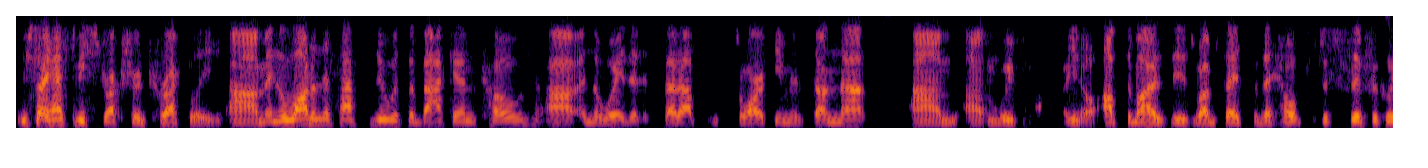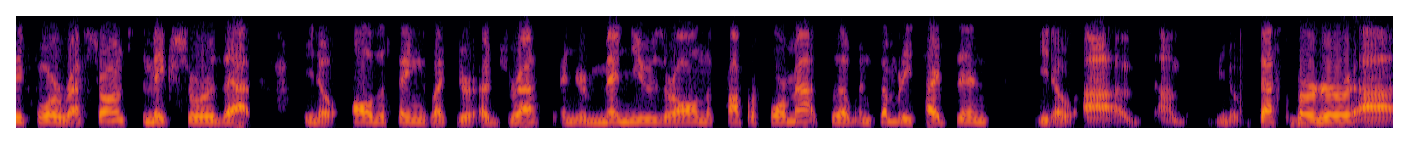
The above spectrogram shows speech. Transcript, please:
your site has to be structured correctly, um, and a lot of this has to do with the back-end code uh, and the way that it's set up. So our team has done that. Um, um, we've you know optimized these websites so they help specifically for restaurants to make sure that you know all the things like your address and your menus are all in the proper format so that when somebody types in you know uh, um, you know best burger uh,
